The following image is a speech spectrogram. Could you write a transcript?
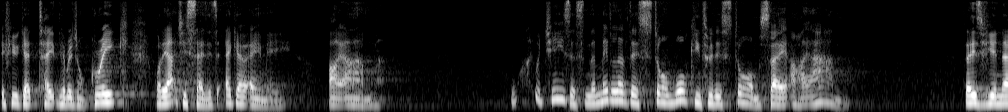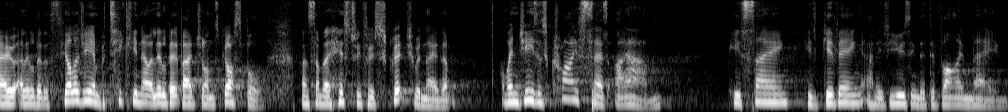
If you get, take the original Greek, what he actually says is ego eimi, I am. Why would Jesus, in the middle of this storm, walking through this storm, say, I am? Those of you know a little bit of theology and particularly know a little bit about John's gospel and some of the history through scripture would know that when Jesus Christ says, I am, he's saying, he's giving, and he's using the divine name.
